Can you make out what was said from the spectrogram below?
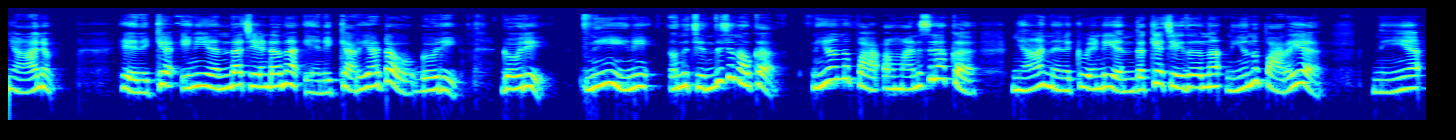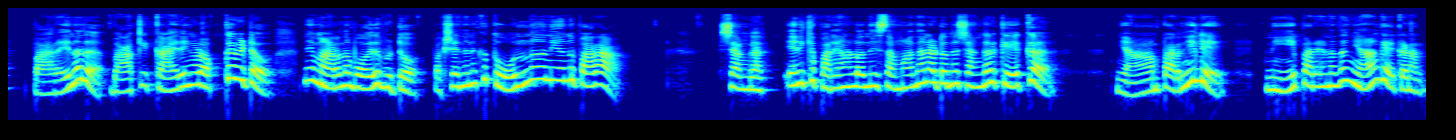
ഞാനും. എനിക്ക് ഇനി എന്താ ചെയ്യേണ്ടതെന്ന് എനിക്കറിയാട്ടോ ഗൗരി. ഗൗരി നീ ഇനി ഒന്ന് ചിന്തിച്ച് നോക്ക്. നീ ഒന്ന് മനസ്സിലാക്ക. ഞാൻ നിനക്ക് വേണ്ടി എന്തൊക്കെയാ ചെയ്തതെന്ന് നീ ഒന്ന് പറയ. നീ പറയുന്നത് ബാക്കി കാര്യങ്ങളൊക്കെ വിട്ടോ. നീ മറന്നു പോയത് വിട്ടോ. പക്ഷെ നിനക്ക് തോന്നുന്നത് നീ ഒന്ന് പറ. ശങ്കർ എനിക്ക് പറയാനുള്ളത് നീ സമാധാനമായിട്ടൊന്ന് ശങ്കർ കേക്ക്. ഞാൻ പറഞ്ഞില്ലേ നീ പറയണത് ഞാൻ കേൾക്കണം.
